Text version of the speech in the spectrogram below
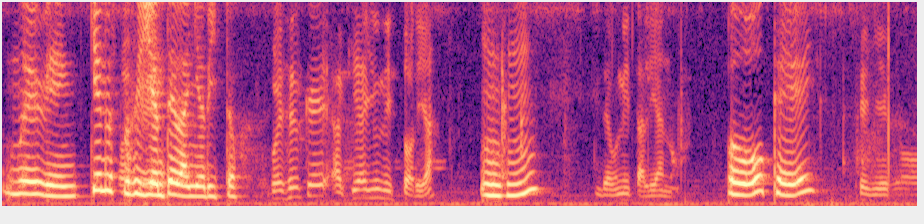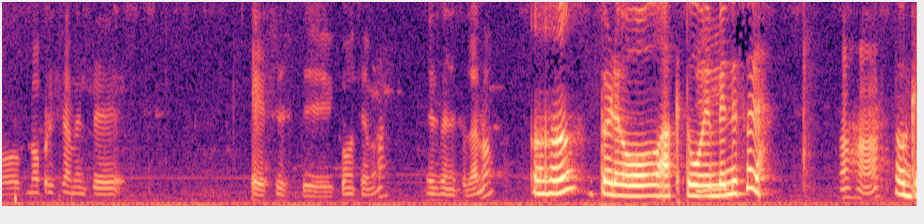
Muy bien. ¿Quién es tu siguiente dañadito? Pues es que aquí hay una historia de un italiano Oh, ok. que llegó, no precisamente es este, ¿cómo se llama? Es venezolano. Ajá, pero actuó en Sí. Venezuela. Ajá. Ok.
